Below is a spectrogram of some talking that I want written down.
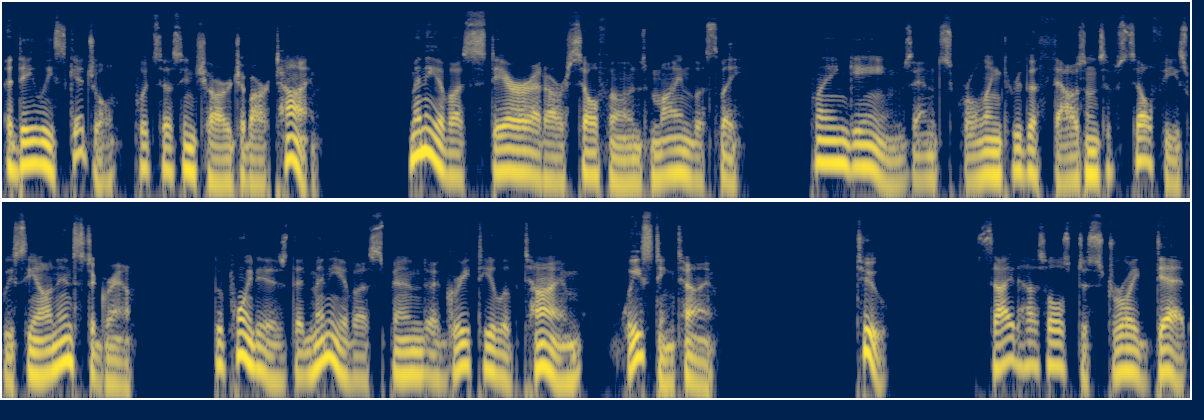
a daily schedule puts us in charge of our time. Many of us stare at our cell phones mindlessly, playing games, and scrolling through the thousands of selfies we see on Instagram. The point is that many of us spend a great deal of time wasting time. 2. Side hustles destroy debt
